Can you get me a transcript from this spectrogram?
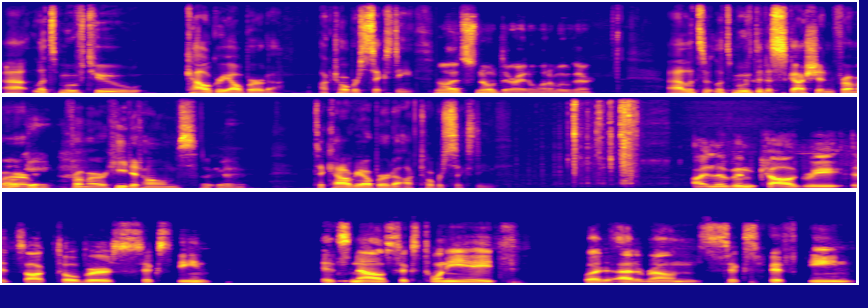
Uh, let's move to Calgary, Alberta, October sixteenth. No, it snowed there. I don't want to move there. Uh, let's let's move the discussion from our Okay. from our heated homes Okay. To Calgary, Alberta, October sixteenth. I live in Calgary. It's October 16th. It's now 628, but at around 615,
